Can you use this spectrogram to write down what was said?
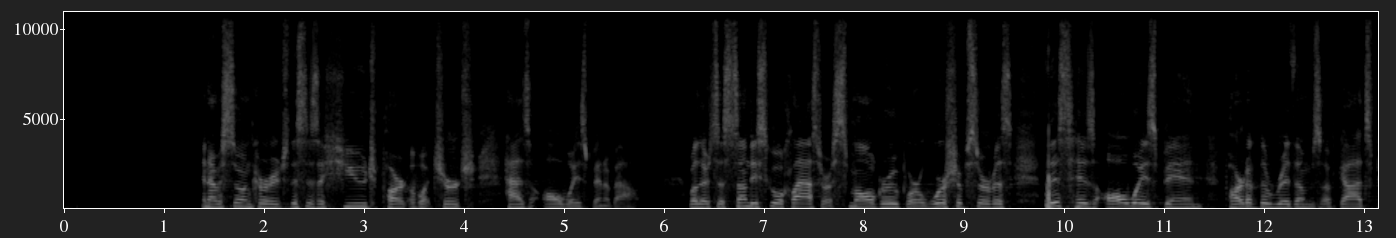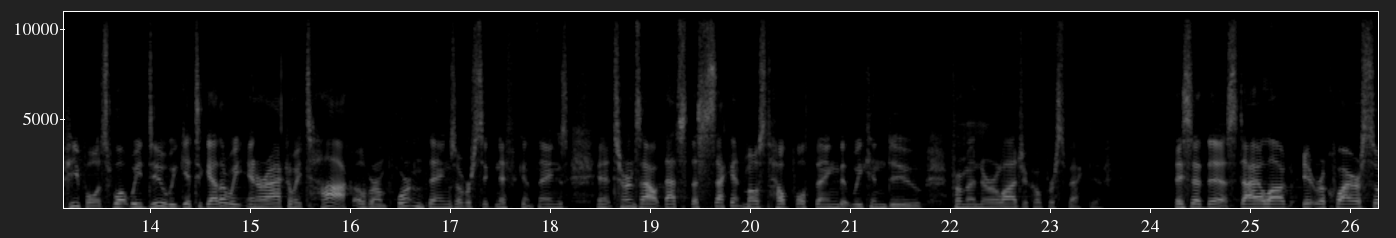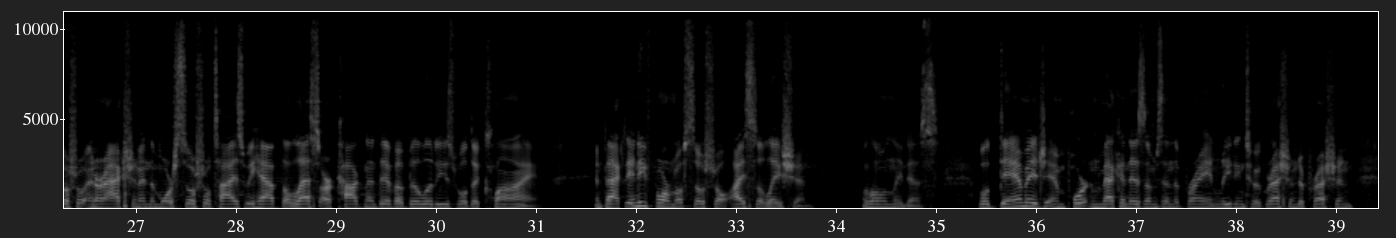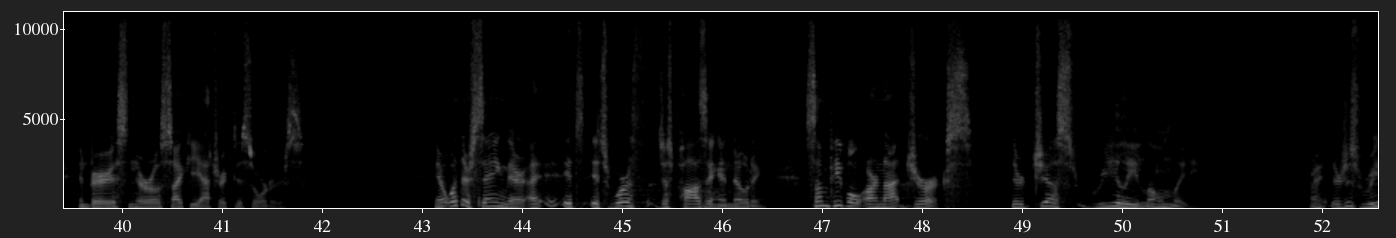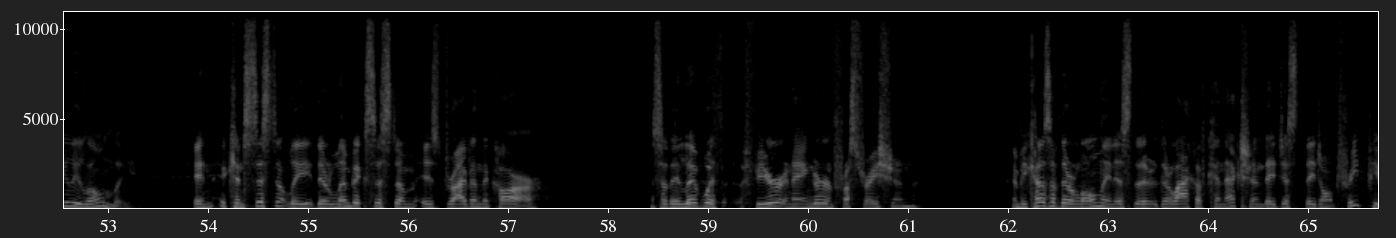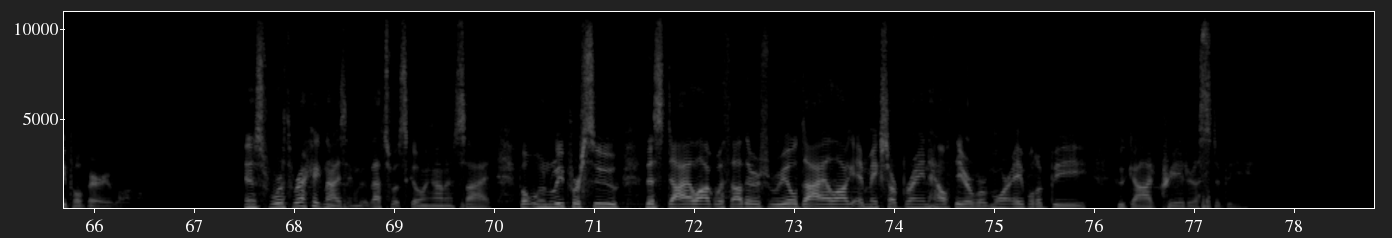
And I was so encouraged. This is a huge part of what church has always been about. Whether it's a Sunday school class or a small group or a worship service, this has always been part of the rhythms of God's people. It's what we do. We get together, we interact, and we talk over important things, over significant things. And it turns out that's the second most helpful thing that we can do from a neurological perspective. They said this dialogue, it requires social interaction, and the more social ties we have, the less our cognitive abilities will decline. In fact, any form of social isolation, loneliness, will damage important mechanisms in the brain, leading to aggression, depression, and various neuropsychiatric disorders. You know, what they're saying there, it's, it's worth just pausing and noting. Some people are not jerks, they're just really lonely, right? They're just really lonely. And consistently, their limbic system is driving the car. And so they live with fear and anger and frustration. And because of their loneliness, their, their lack of connection, they just they don't treat people very well. And it's worth recognizing that that's what's going on inside. But when we pursue this dialogue with others, real dialogue, it makes our brain healthier. We're more able to be who God created us to be.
